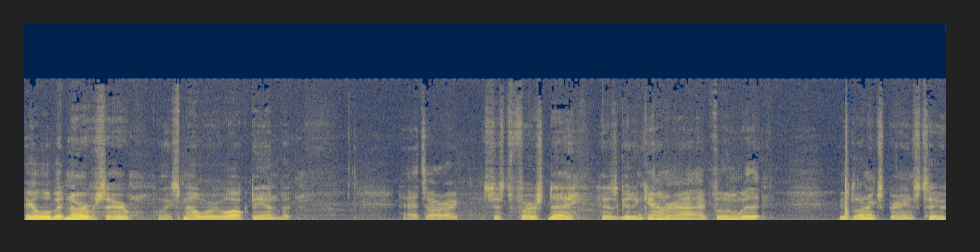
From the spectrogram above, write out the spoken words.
Got a little bit nervous there. They smell where we walked in, but that's all right. It's just the first day. It was a good encounter. I had fun with it. Good learning experience too.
